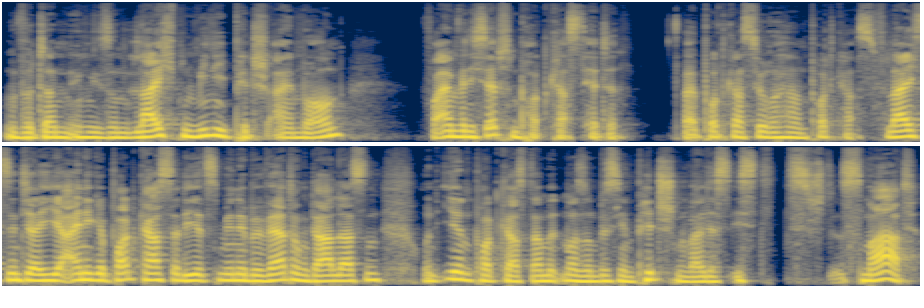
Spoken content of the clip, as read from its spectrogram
und würde dann irgendwie so einen leichten Mini-Pitch einbauen. Vor allem, wenn ich selbst einen Podcast hätte. Weil Podcast-Hörer hören Podcast. Vielleicht sind ja hier einige Podcaster, die jetzt mir eine Bewertung dalassen und ihren Podcast damit mal so ein bisschen pitchen, weil das ist smart.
